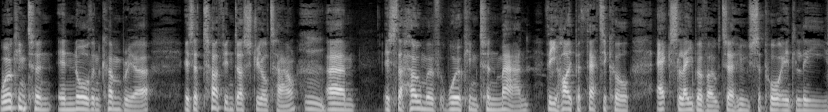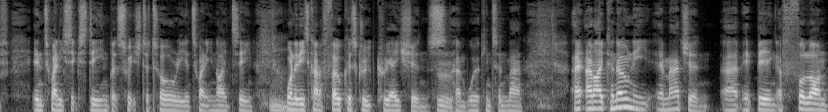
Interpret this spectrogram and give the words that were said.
Workington in northern Cumbria is a tough industrial town. Um, it's the home of Workington Man, the hypothetical ex Labour voter who supported Leave in 2016 but switched to Tory in 2019. One of these kind of focus group creations, um, Workington Man. And, and I can only imagine um, it being a full on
